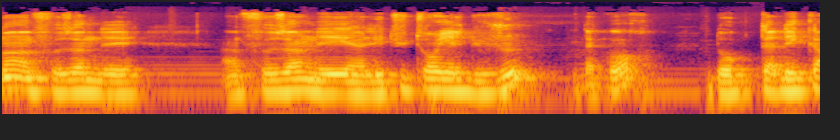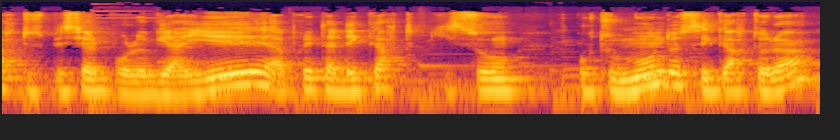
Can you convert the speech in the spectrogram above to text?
en faisant, des, en faisant les, les tutoriels du jeu, d'accord? Donc tu as des cartes spéciales pour le guerrier, après tu as des cartes qui sont pour tout le monde, ces cartes-là,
